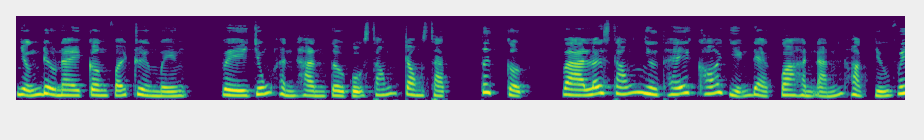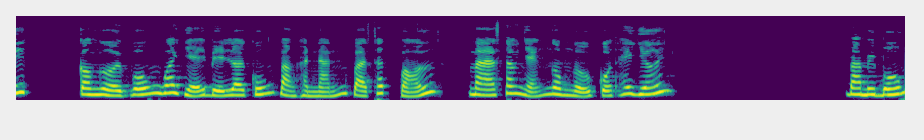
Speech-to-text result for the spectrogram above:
những điều này cần phải truyền miệng vì chúng hình thành từ cuộc sống trong sạch, tích cực và lối sống như thế khó diễn đạt qua hình ảnh hoặc chữ viết. Con người vốn quá dễ bị lôi cuốn bằng hình ảnh và sách vở mà sao nhãn ngôn ngữ của thế giới. 34.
